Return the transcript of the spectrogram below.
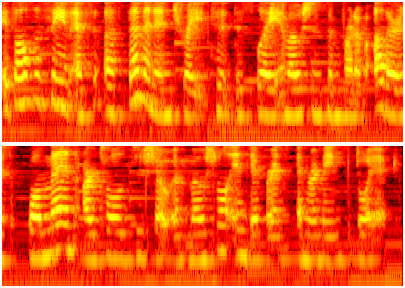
It's also seen as a feminine trait to display emotions in front of others, while men are told to show emotional indifference and remain stoic.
